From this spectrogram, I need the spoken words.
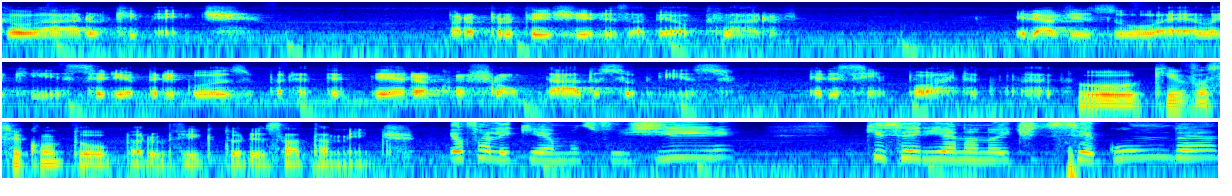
Claro que mente. Para proteger Isabel, claro. Ele avisou a ela que seria perigoso para ter, ter a confrontado sobre isso. Ele se importa com ela. O que você contou para o Victor exatamente? Eu falei que íamos fugir, que seria na noite de segunda.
